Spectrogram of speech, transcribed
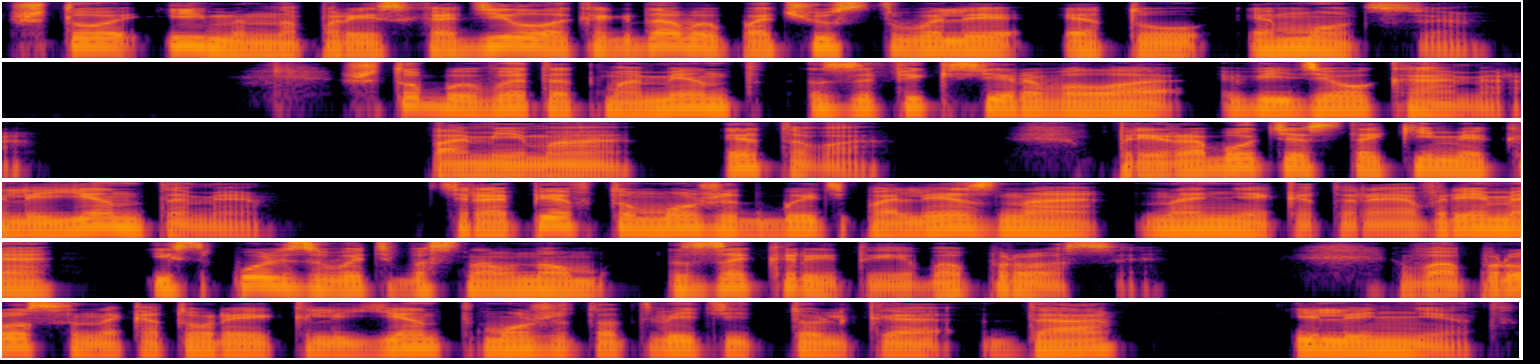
Что именно происходило, когда вы почувствовали эту эмоцию? Что бы в этот момент зафиксировала видеокамера? Помимо этого, при работе с такими клиентами терапевту может быть полезно на некоторое время использовать в основном закрытые вопросы. Вопросы, на которые клиент может ответить только «да» или «нет».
